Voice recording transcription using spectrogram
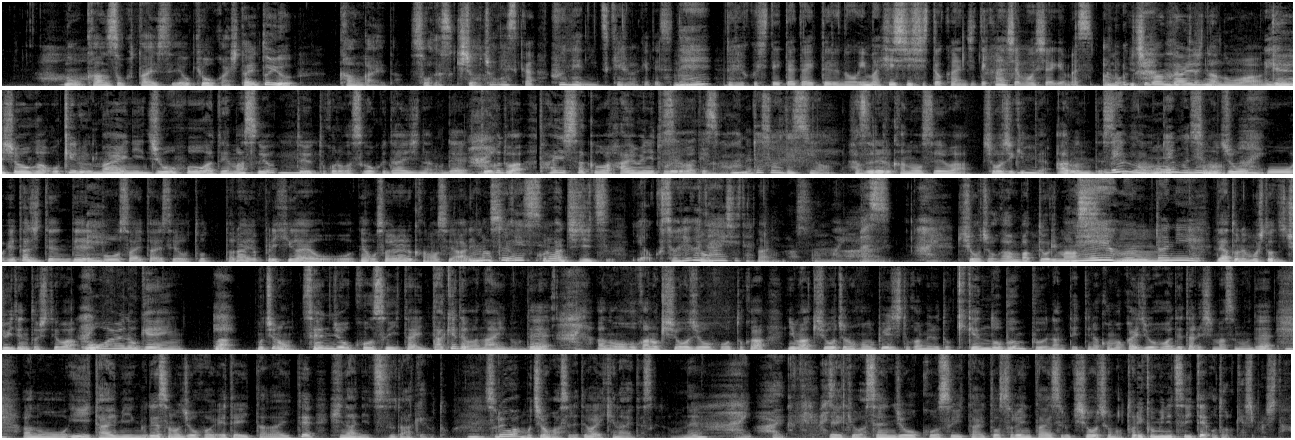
の観測体制を強化したいという考えだそうです。気象庁で。すか。船につけるわけですね、努力していただいているのを今ひしひしと感じて感謝申し上げます。あの 一番大事なのはええ。現象が起きる前に情報が出ますよっていうところがすごく大事なので、ということは対策は早めに取れるわけなのでね。本当そうですよ。外れる可能性は正直言ってあるんですけども,、うんその情報を得た時点えでえ防災体制を取ったらやっぱり被害を、ね、抑えられる可能性ありますよ。これは事実。いやそれが大事だとなります。思います。はい、気象庁頑張っております。ね本当に、であとねもう一つ注意点としては、はい。大雨の原因。はもちろん線状降水帯だけではないので、あの他の気象情報とか今気象庁のホームページとか見ると危険度分布なんて言ってね細かい情報が出たりしますので、あのいいタイミングでその情報を得ていただいて避難に続けると、うん。それはもちろん忘れてはいけないですけれどもね。はい。はい。えー今日は線状降水帯とそれに対する気象庁の取り組みについてお届けしました。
